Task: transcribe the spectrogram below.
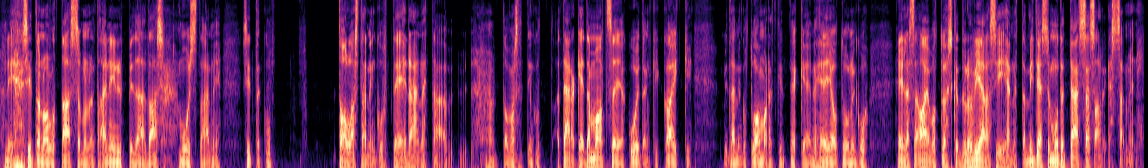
niin sitten on ollut taas semmoinen, että niin nyt pitää taas muistaa, niin sitten kun tollasta niin kuin tehdään, että tuommoiset niin kuin tärkeitä matseja kuitenkin kaikki, mitä niin kuin tuomaritkin tekee, niin he joutuu niin kuin, heillä se aivotyöskentely vielä siihen, että miten se muuten tässä sarjassa meni.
